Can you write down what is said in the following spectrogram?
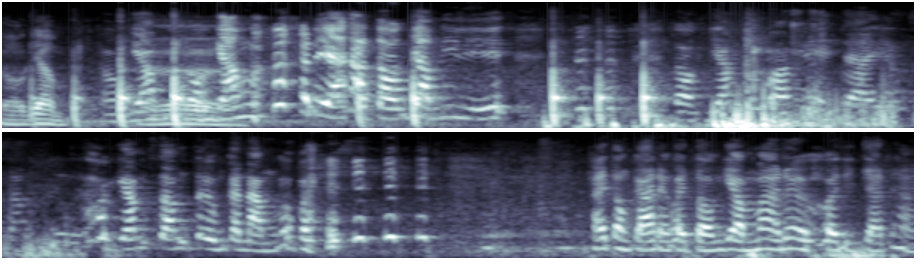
ตอกย่ำ ตอกย้ำเออตอกย้ำ เนี่ยค่ะตอกย้ำนี่หลีตอกย้ำเพื่อความแน่ใจตอกย้ำซ้ำเติมกระหน่ำเข้าไป ให้ต้องการให้คอยตอกย้ำมาเด้อคอยจิจัดให้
